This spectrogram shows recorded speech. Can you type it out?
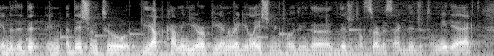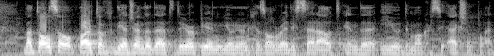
in, in, addition to the upcoming European regulation, including the Digital Service Act, Digital Media Act, but also part of the agenda that the European Union has already set out in the EU Democracy Action Plan.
